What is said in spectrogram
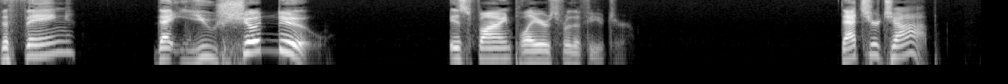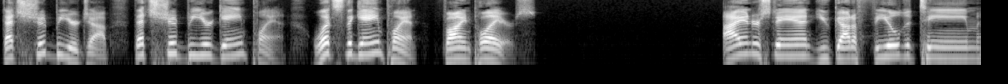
the thing that you should do is find players for the future. That's your job. That should be your job. That should be your game plan. What's the game plan? Find players. I understand you've got to field a team.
